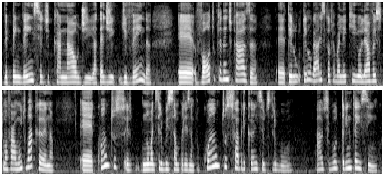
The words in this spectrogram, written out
dependência de canal, de até de, de venda, é, volta para dentro de casa. É, tem, tem lugares que eu trabalhei que olhava isso de uma forma muito bacana. É, quantos, numa distribuição, por exemplo, quantos fabricantes eu distribuo? Ah, eu distribuo 35.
